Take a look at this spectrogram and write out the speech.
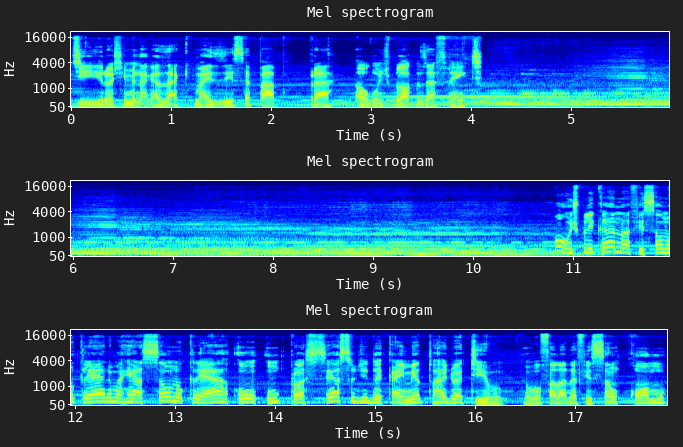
de Hiroshima e Nagasaki, mas isso é papo para alguns blocos à frente. Bom, explicando, a fissão nuclear é uma reação nuclear ou um processo de decaimento radioativo. Eu vou falar da fissão como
